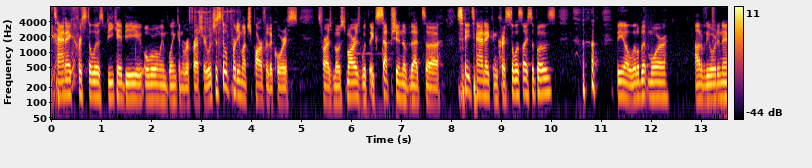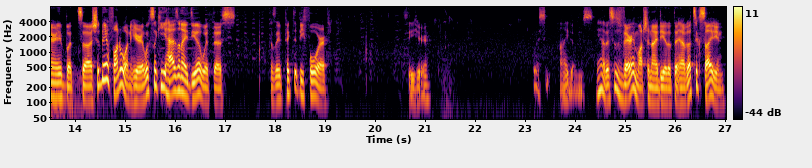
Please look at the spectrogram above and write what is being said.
Titanic, Crystalys, BKB, Overwhelming Blink, and Refresher, which is still pretty much par for the course as far as most Mars, with exception of that uh, Satanic and Crystalys, I suppose, being a little bit more out of the ordinary, but uh, should be a fun one here. It looks like he has an idea with this because they've picked it before. Let's see here. Where's see items? Yeah, this is very much an idea that they have. That's exciting.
